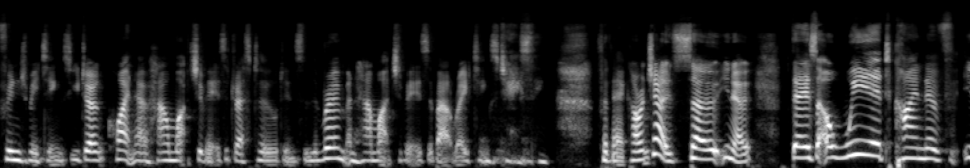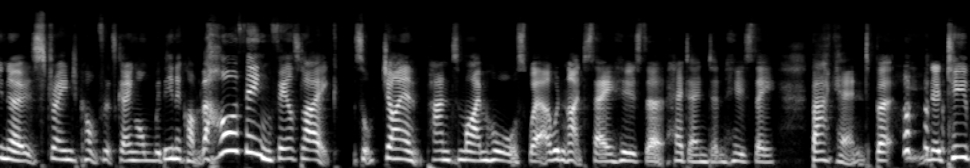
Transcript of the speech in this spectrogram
fringe meetings, you don't quite know how much of it is addressed to the audience in the room and how much of it is about ratings chasing for their current shows. So, you know, there's a weird kind of, you know, strange conference going on within a conference. The whole thing feels like sort of giant pantomime horse where I wouldn't like to say who's the head end and who's the back end, but, you know, two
